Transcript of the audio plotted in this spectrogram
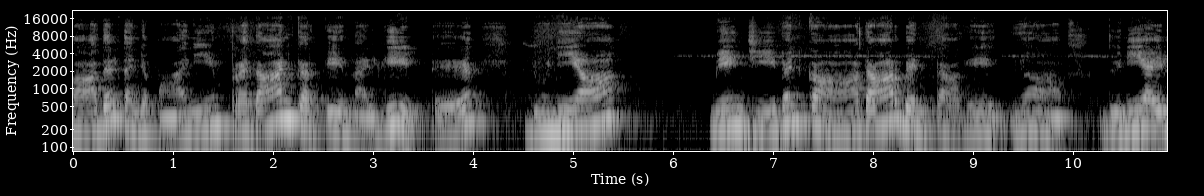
ബാദൽ തന്റെ പാനീയം പ്രധാൻ പ്രധാൻകർക്ക് നൽകിയിട്ട് ദുനിയ മേൻ ജീവൻ ജീവൻക്ക് ആധാർ ബൻതാകെ. ദുനിയയിൽ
